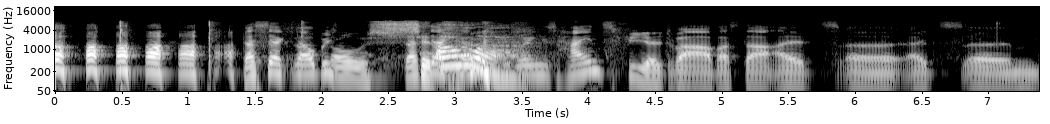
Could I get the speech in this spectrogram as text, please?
das ja, glaube ich, oh, das ja, glaub ich, übrigens Heinz Field war, was da als, äh, als ähm,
